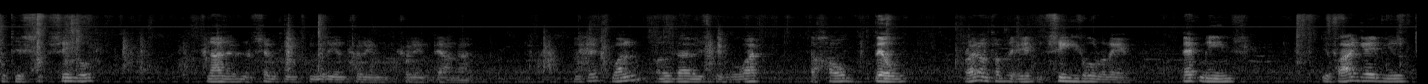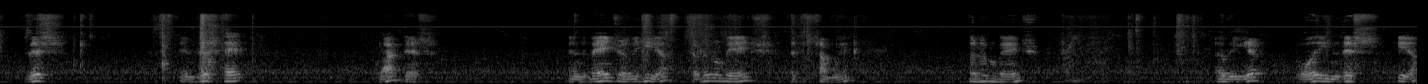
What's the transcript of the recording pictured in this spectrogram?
with this single 970 million trillion trillion pound note. Okay, one of those will wipe the whole bill right on top of the head and seize all the land. That means if I gave you this and this hat like this and the badge over here, the little badge that's somewhere, the little badge over here or even this here,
